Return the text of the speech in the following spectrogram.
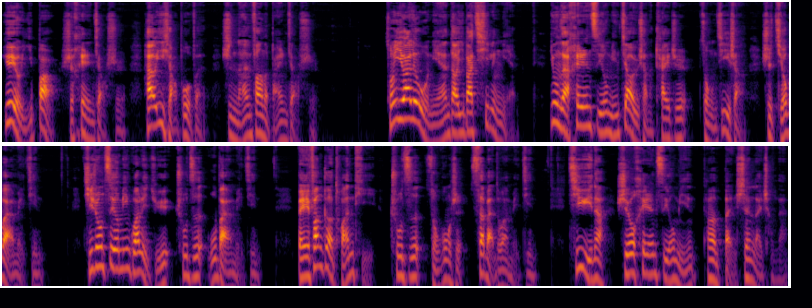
约有一半是黑人教师，还有一小部分是南方的白人教师。从1865年到1870年，用在黑人自由民教育上的开支总计上是900万美金，其中自由民管理局出资500万美金，北方各团体出资总共是300多万美金。其余呢是由黑人自由民他们本身来承担。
